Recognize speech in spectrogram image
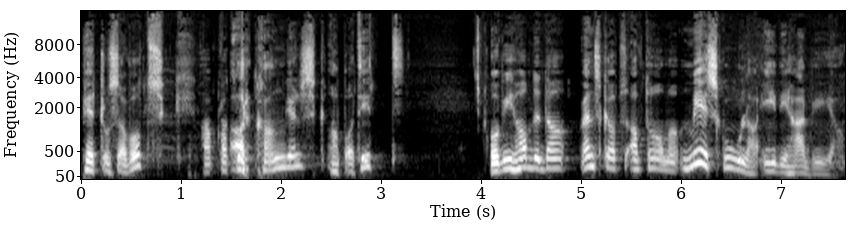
Petrosavodsk, Arkangelsk, Apatit. Og vi hadde da vennskapsavtaler med skoler i de her byene.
